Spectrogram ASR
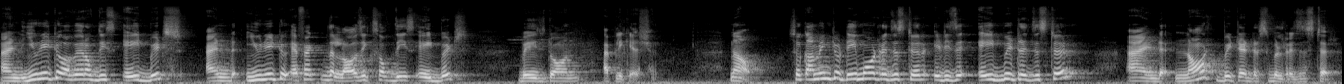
And you need to aware of these 8 bits and you need to affect the logics of these 8 bits based on application. Now so coming to TMOD register it is a 8 bit register and not bit addressable register.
